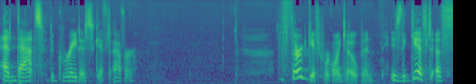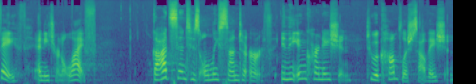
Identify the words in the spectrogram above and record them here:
And that's the greatest gift ever. The third gift we're going to open is the gift of faith and eternal life. God sent his only Son to earth in the incarnation to accomplish salvation.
